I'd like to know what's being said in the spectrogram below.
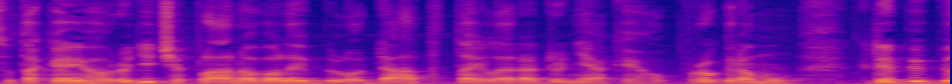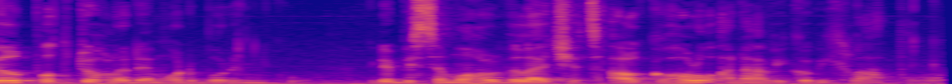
Co také jeho rodiče plánovali, bylo dát Tylera do nějakého programu, kde by byl pod dohledem odborníků, kde by se mohl vyléčit z alkoholu a návykových látek.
